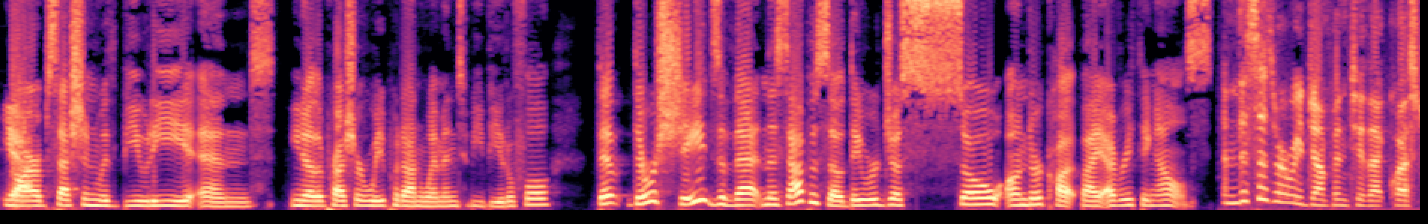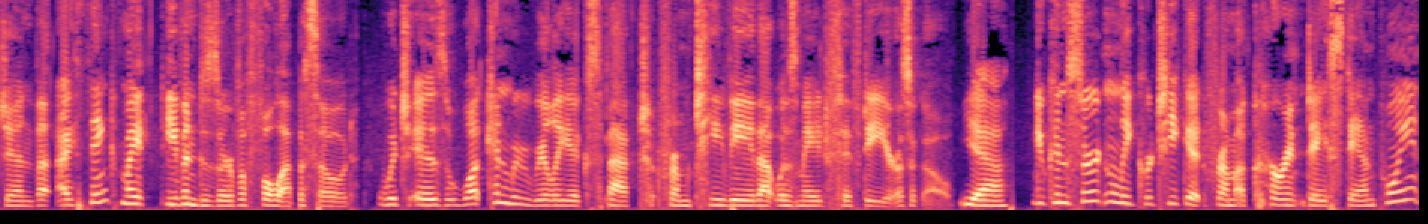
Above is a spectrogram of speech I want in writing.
You know, Yeah. our obsession with beauty and, you know, the pressure we put on women to be beautiful. There, there were shades of that in this episode. They were just so undercut by everything else. And this is where we jump into that question that I think might even deserve a full episode, which is what can we really expect from TV that was made 50 years ago? Yeah. You can certainly critique it from a current day standpoint,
